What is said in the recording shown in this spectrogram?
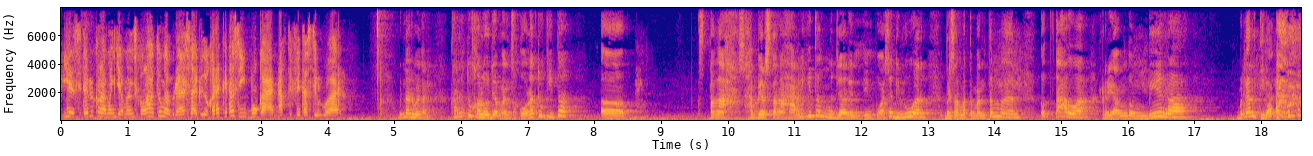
Iya sih, tapi kalau emang zaman sekolah tuh nggak berasa gitu, karena kita sibuk kan aktivitas di luar. Benar-benar, karena tuh kalau zaman sekolah tuh kita eh, setengah hampir setengah hari kita ngejalanin puasa di luar bersama teman-teman, ketawa, riang gembira. Benar tidak?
